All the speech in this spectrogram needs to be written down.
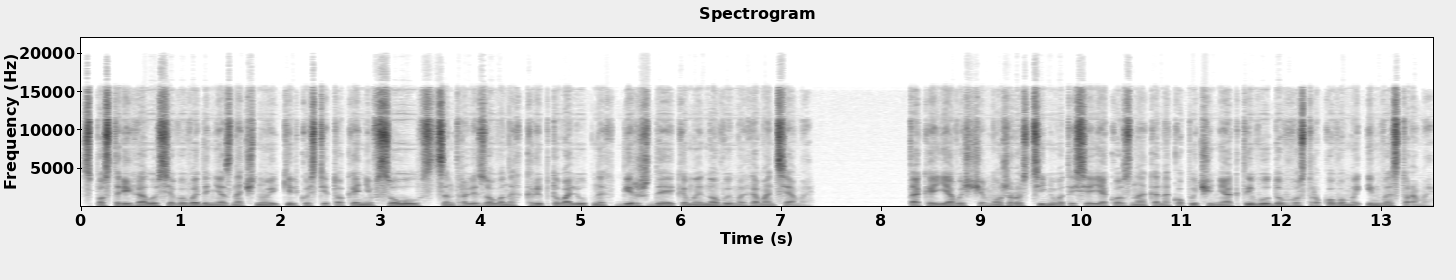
спостерігалося виведення значної кількості токенів Soul з централізованих криптовалютних бірж деякими новими гаманцями. Таке явище може розцінюватися як ознака накопичення активу довгостроковими інвесторами,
